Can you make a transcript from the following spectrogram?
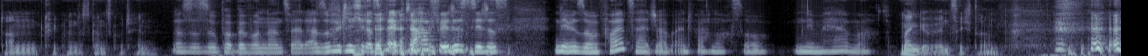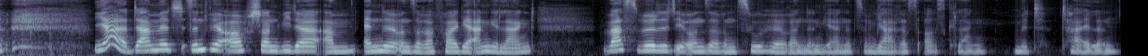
dann kriegt man das ganz gut hin. Das ist super bewundernswert. Also wirklich Respekt dafür, dass ihr das neben so einem Vollzeitjob einfach noch so nebenher macht. Man gewöhnt sich dran. ja, damit sind wir auch schon wieder am Ende unserer Folge angelangt. Was würdet ihr unseren Zuhörern denn gerne zum Jahresausklang mitteilen?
